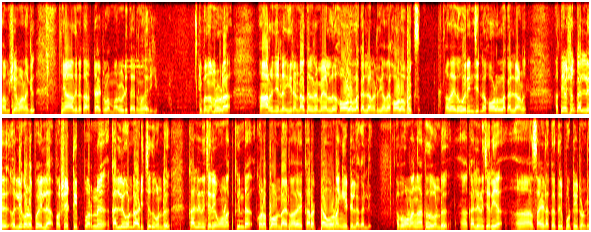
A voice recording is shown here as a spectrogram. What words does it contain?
സംശയമാണെങ്കിൽ ഞാൻ അതിന് കറക്റ്റായിട്ടുള്ള മറുപടി തരുന്നതായിരിക്കും. ഇപ്പം നമ്മളിവിടെ ആറിഞ്ചിന്റെ ഈ രണ്ടാമത്തെ നിലയുടെ മേളിൽ ഹോളുള്ള കല്ലാണ് എടുത്തത് അതായത് ഹോളോ ബ്രിക്സ് അതായത് ഒരു ഇഞ്ചിന്റെ ഹോളുള്ള കല്ലാണ്. അത്യാവശ്യം കല്ല് വലിയ കുഴപ്പമില്ല. പക്ഷേ ടിപ്പറിന് കല്ല് കൊണ്ട് അടിച്ചത് കൊണ്ട് കല്ലിന് ചെറിയ ഉണക്കിന്റെ കുഴപ്പം ഉണ്ടായിരുന്നു. അതായത് കറക്റ്റായി ഉണങ്ങിയിട്ടില്ല കല്ല്. അപ്പോൾ ഉണങ്ങാത്തത് കൊണ്ട് കല്ലിന് ചെറിയ സൈഡൊക്കെ ഇത്തിരി പൊട്ടിയിട്ടുണ്ട്.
